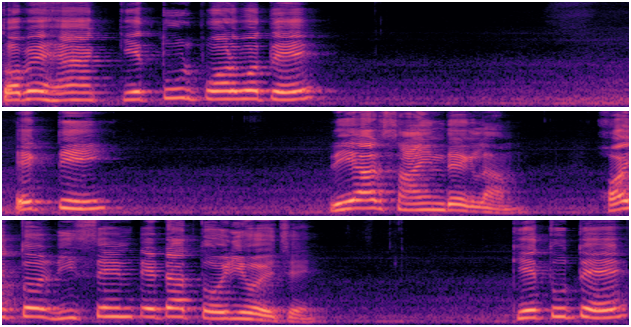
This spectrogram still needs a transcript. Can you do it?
তবে হ্যাঁ কেতুর পর্বতে একটি রিয়ার সাইন দেখলাম। হয়তো রিসেন্ট এটা তৈরি হয়েছে। কেতুতে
